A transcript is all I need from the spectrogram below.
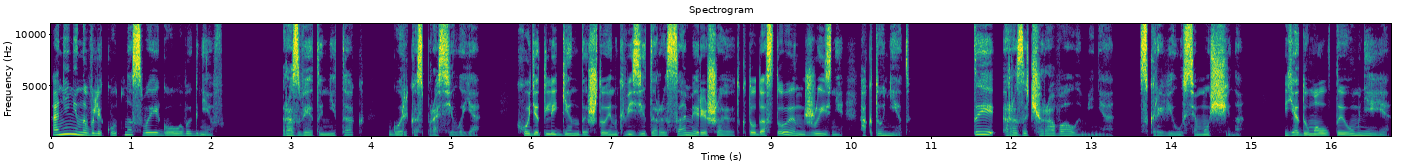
они не навлекут на свои головы гнев. «Разве это не так?» — горько спросила я. Ходят легенды, что инквизиторы сами решают, кто достоин жизни, а кто нет. «Ты разочаровала меня», — скривился мужчина. «Я думал, ты умнее».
